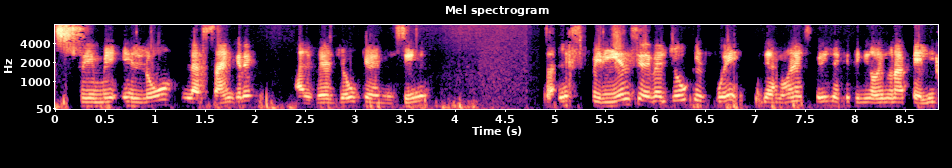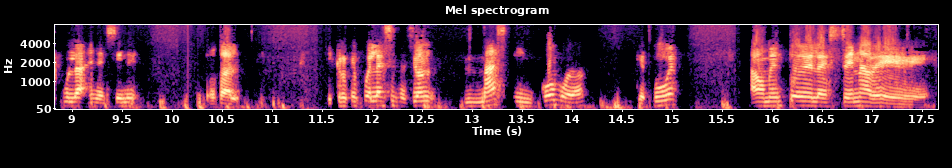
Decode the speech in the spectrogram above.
Se me heló la sangre al ver Joker en el cine. O sea, la experiencia de ver Joker fue de las mejores experiencias que he tenido viendo una película en el cine total. Creo que fue la sensación más incómoda que tuve al momento de la escena de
